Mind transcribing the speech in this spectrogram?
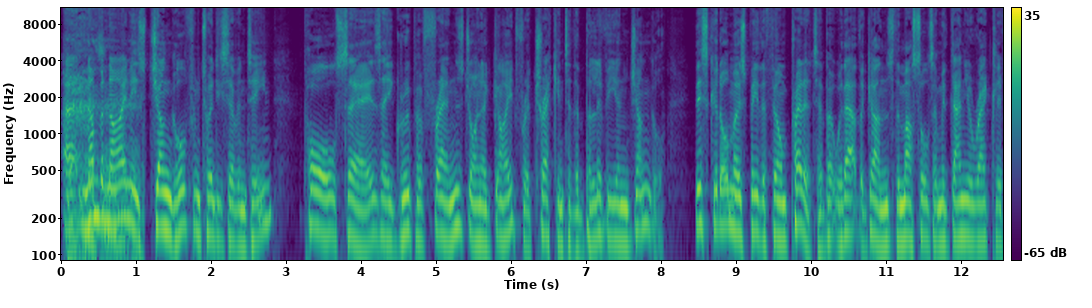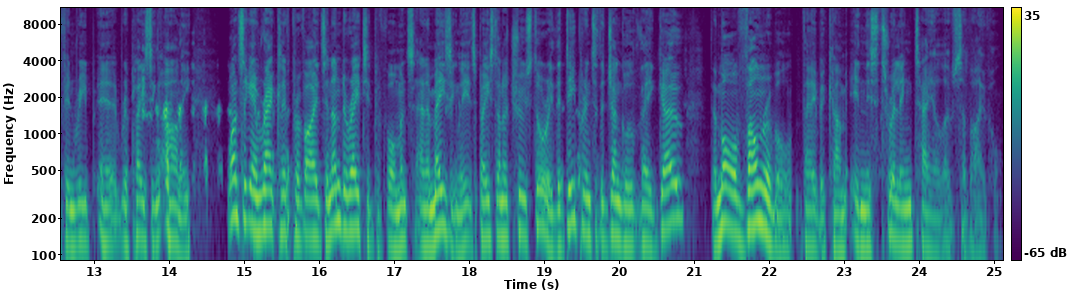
uh, number nine is Jungle from 2017. Paul says a group of friends join a guide for a trek into the Bolivian jungle. This could almost be the film Predator, but without the guns, the muscles, and with Daniel Radcliffe in re- uh, replacing Arnie. Once again, Radcliffe provides an underrated performance, and amazingly, it's based on a true story. The deeper into the jungle they go, the more vulnerable they become in this thrilling tale of survival.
